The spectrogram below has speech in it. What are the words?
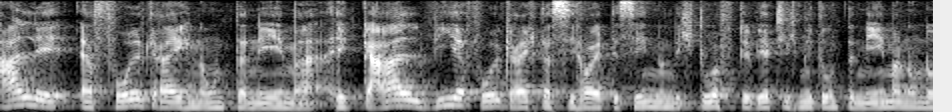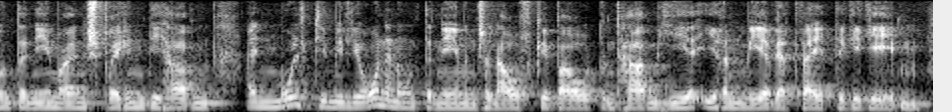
alle erfolgreichen Unternehmer, egal wie erfolgreich das sie heute sind, und ich durfte wirklich mit Unternehmern und Unternehmerinnen sprechen, die haben ein Multimillionenunternehmen schon aufgebaut und haben hier ihren Mehrwert weitergegeben.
